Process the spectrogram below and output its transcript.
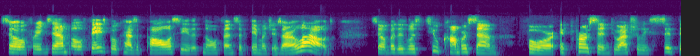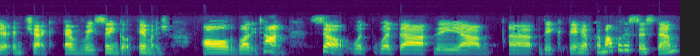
So for example, Facebook has a policy that no offensive images are allowed. So, but it was too cumbersome for a person to actually sit there and check every single image all the bloody time. So what what uh, the um, uh, they they have come up with a system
